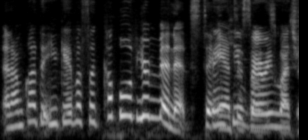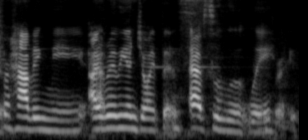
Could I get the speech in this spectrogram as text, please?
And I'm glad that you gave us a couple of your minutes to Thank answer you some of very much for having me. I really enjoyed this. Absolutely. Great.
